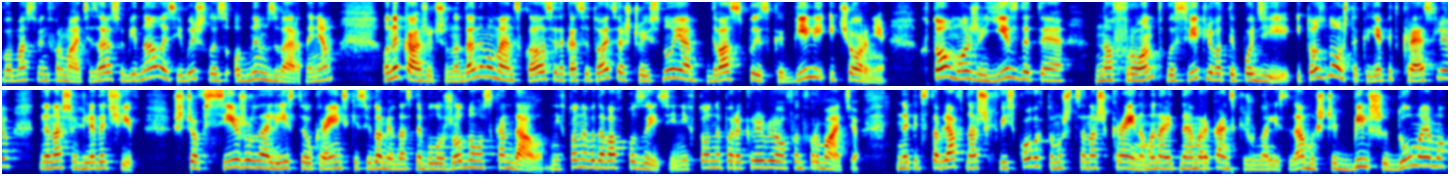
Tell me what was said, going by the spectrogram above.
масової інформації зараз об'єднались і вийшли з одним зверненням. Вони кажуть, що на даний момент склалася така ситуація, що існує два списки: білі і чорні. Хто може їздити на фронт, висвітлювати події? І то знову ж таки я підкреслюю для наших глядачів, що всі журналісти українські свідомі в нас не було жодного скандалу, ніхто не видавав позиції, ніхто не перекривлював інформацію, не підставляв наших військових, тому що це наша країна. Ми навіть не американські журналісти. Да? Ми ще більше думаємо,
